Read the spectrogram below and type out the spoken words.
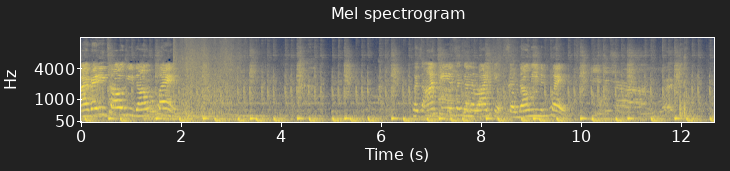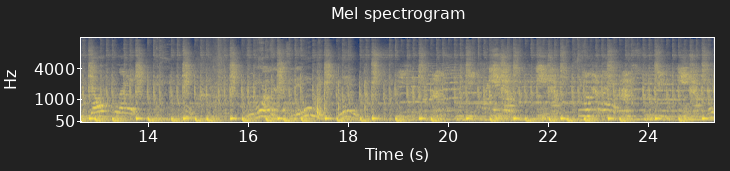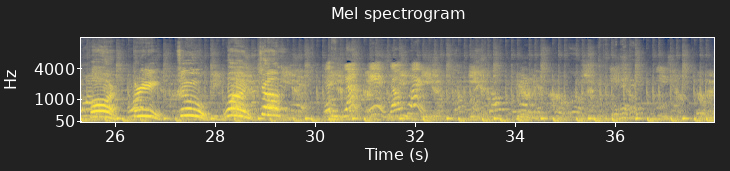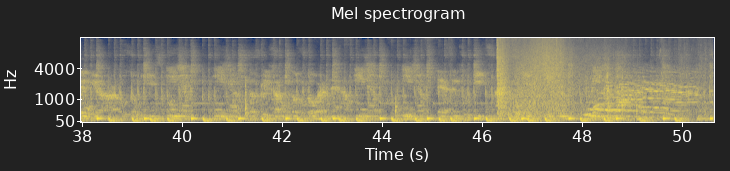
I already told you don't play. Because Auntie isn't going to like it, so don't even play. Don't play. Four, three, two, one, jump! Just jump in, don't play.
